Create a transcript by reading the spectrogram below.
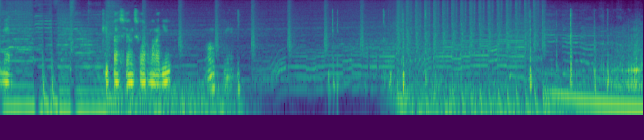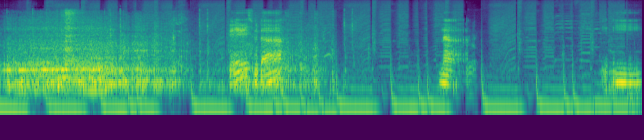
email kita sensor maju. Oke oke sudah. Nah. Ini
